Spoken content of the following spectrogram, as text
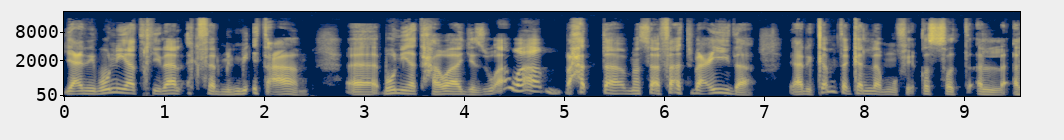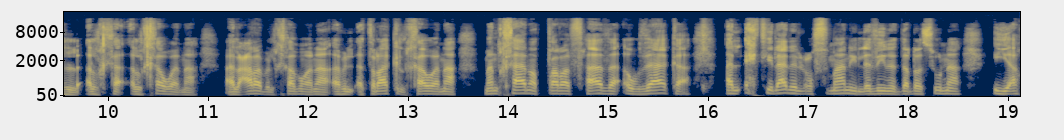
يعني بنيت خلال أكثر من مئة عام آه، بنيت حواجز وحتى مسافات بعيدة. يعني كم تكلموا في قصة ال- ال- الخ- الخونة العرب الخونة أو الأتراك الخونة؟ من خان الطرف هذا أو ذاك؟ الاحتلال العثماني الذين درسونا إياه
